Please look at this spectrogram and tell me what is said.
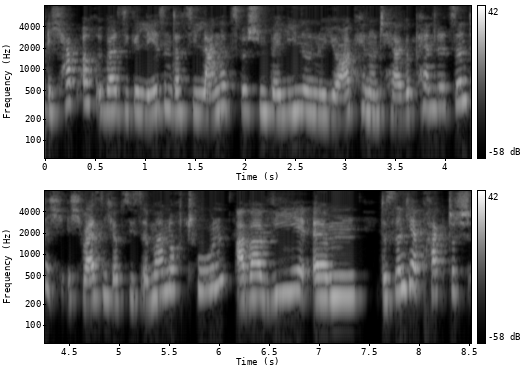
Ich habe auch über Sie gelesen, dass Sie lange zwischen Berlin und New York hin und her gependelt sind. Ich, ich weiß nicht, ob Sie es immer noch tun, aber wie, ähm, das sind ja praktisch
